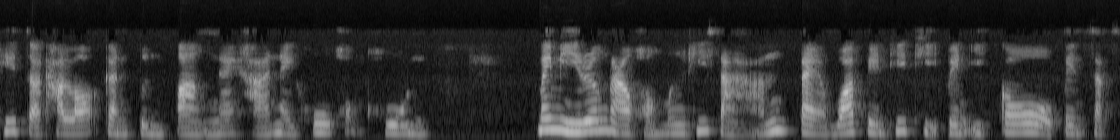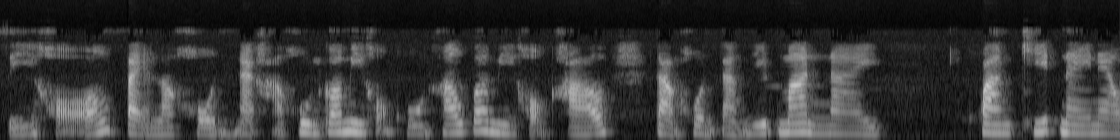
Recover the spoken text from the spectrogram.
ที่จะทะเลาะกันปึงปังนะคะ ในคู่ของคุณไม่มีเรื่องราวของมือที่สามแต่ว่าเป็นทิฐิเป็นอีโก้ เป็นศักดิ์ศรีของแต่ละคนนะคะ คุณก็มีของคุณเขาก็มีของเขา ต่างคนต่างยึดมั่นใน ความคิดในแนว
